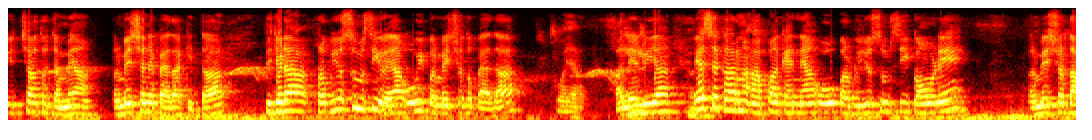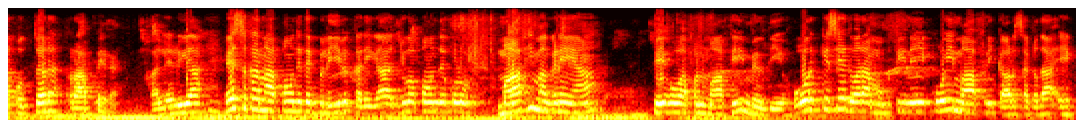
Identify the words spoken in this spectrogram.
ਇੱਛਾ ਤੋਂ ਜੰਮਿਆ ਪਰਮੇਸ਼ਰ ਨੇ ਪੈਦਾ ਕੀਤਾ ਤੇ ਜਿਹੜਾ ਪ੍ਰਭੂ ਯਿਸੂ ਮਸੀਹ ਹੋਇਆ ਉਹ ਵੀ ਪਰਮੇਸ਼ਰ ਤੋਂ ਪੈਦਾ ਹੋਇਆ। ਹਾਲੇਲੂਇਆ ਇਸ ਕਾਰਨ ਆਪਾਂ ਕਹਿੰਦੇ ਆ ਉਹ ਪ੍ਰਭੂ ਯਿਸੂ ਮਸੀਹ ਕੌਣ ਹੈ ਪਰਮੇਸ਼ਰ ਦਾ ਪੁੱਤਰ ਰੱਬ ਹੈ ਹਾਲੇਲੂਇਆ ਇਸ ਕਾਰਨ ਆਪਾਂ ਉਹਦੇ ਤੇ ਬਲੀਵ ਕਰੇਗਾ ਜੋ ਆਪਾਂ ਉਹਦੇ ਕੋਲੋਂ ਮਾਫੀ ਮੰਗਣੇ ਆ ਤੇ ਉਹ ਆਪਾਂ ਨੂੰ ਮਾਫੀ ਮਿਲਦੀ ਹੈ। ਹੋਰ ਕਿਸੇ ਦੁਆਰਾ ਮੁਕਤੀ ਨਹੀਂ, ਕੋਈ ਮਾਫ ਨਹੀਂ ਕਰ ਸਕਦਾ। ਇਹ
